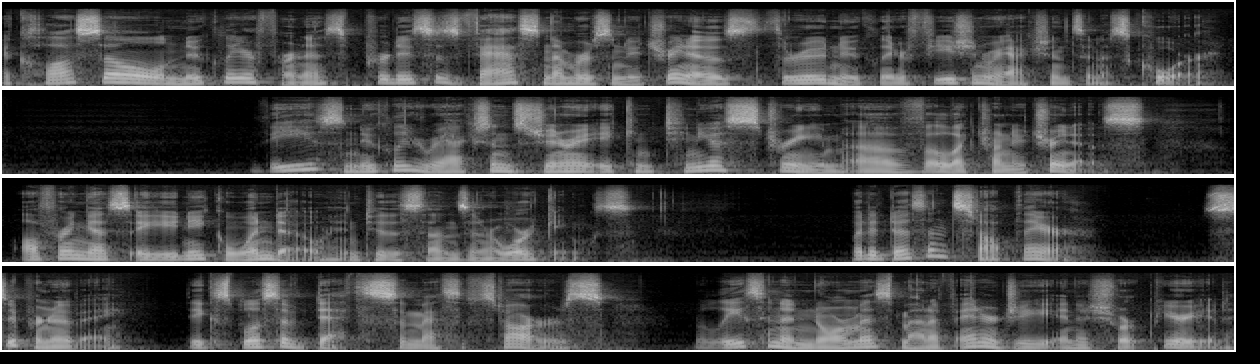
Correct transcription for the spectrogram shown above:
A colossal nuclear furnace produces vast numbers of neutrinos through nuclear fusion reactions in its core. These nuclear reactions generate a continuous stream of electron neutrinos, offering us a unique window into the Sun's inner workings. But it doesn't stop there. Supernovae, the explosive deaths of massive stars, release an enormous amount of energy in a short period.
